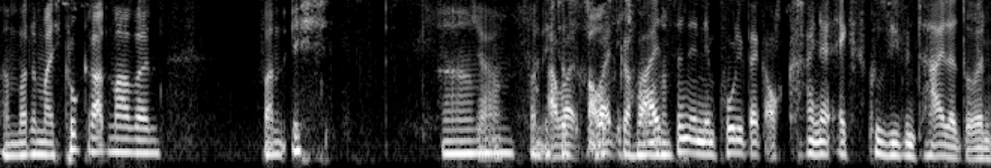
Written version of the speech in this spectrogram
Ähm, warte mal, ich guck gerade mal, wann, wann ich, ähm, Ja, wann ich aber das soweit ich weiß, habe. sind in dem Polybag auch keine exklusiven Teile drin.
